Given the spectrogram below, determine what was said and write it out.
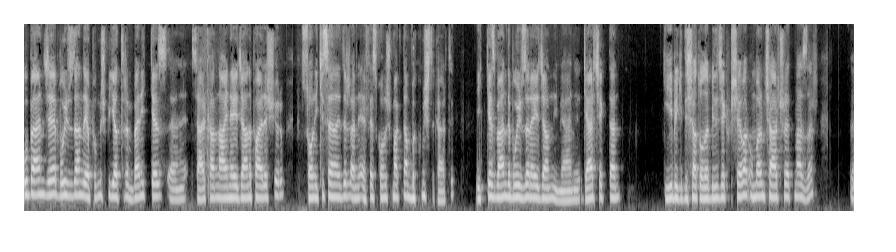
bu bence bu yüzden de yapılmış bir yatırım. Ben ilk kez yani Serkan'la aynı heyecanı paylaşıyorum son iki senedir hani Efes konuşmaktan bıkmıştık artık. İlk kez ben de bu yüzden heyecanlıyım. Yani gerçekten iyi bir gidişat olabilecek bir şey var. Umarım çarçur etmezler. Ee,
